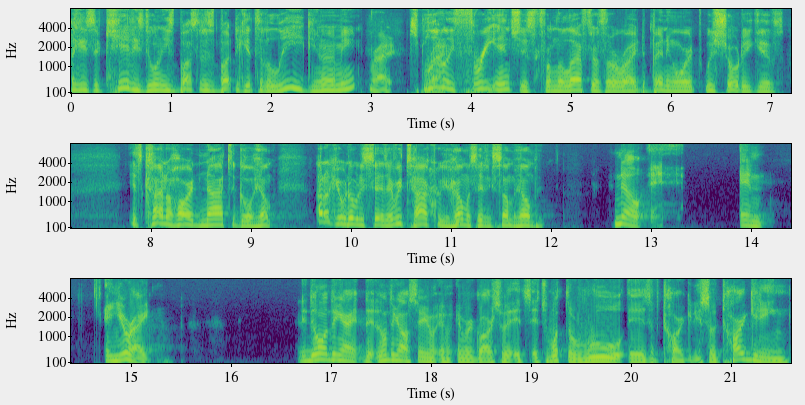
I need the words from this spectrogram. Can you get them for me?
like he's a kid. He's doing. He's busting his butt to get to the league. You know what I mean? Right. It's literally three inches from the left or the right, depending on where which shoulder he gives. It's kind of hard not to go helmet. I don't care what nobody says. Every tackle, your helmet's hitting some helmet. No, and and you're right. The only thing I the only thing I'll say in, in regards to it, it's it's what the rule is of targeting. So targeting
